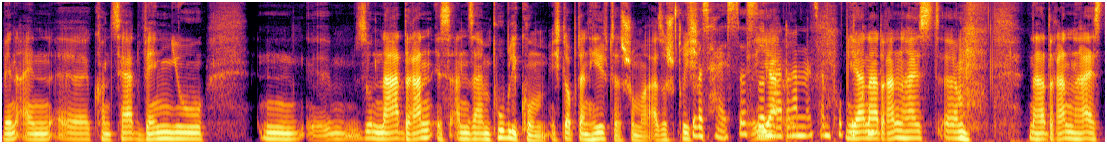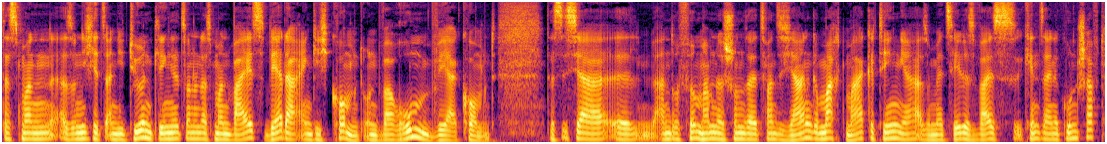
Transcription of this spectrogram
wenn ein äh, Konzertvenue so nah dran ist an seinem Publikum. Ich glaube, dann hilft das schon mal. Also sprich, so was heißt das? So ja, nah dran ist am Publikum? Ja, nah dran heißt, ähm, nah dran heißt, dass man also nicht jetzt an die Türen klingelt, sondern dass man weiß, wer da eigentlich kommt und warum wer kommt. Das ist ja, äh, andere Firmen haben das schon seit 20 Jahren gemacht, Marketing, ja, also Mercedes weiß, kennt seine Kundschaft.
